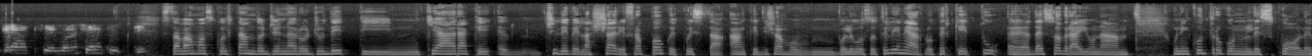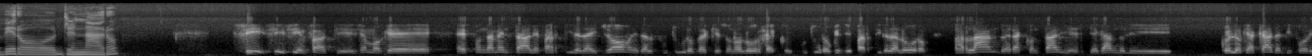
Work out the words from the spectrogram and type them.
Grazie, buonasera a tutti. Stavamo ascoltando Gennaro Giudetti, Chiara che eh, ci deve lasciare fra poco e questa anche diciamo volevo sottolinearlo perché tu eh, adesso avrai una, un incontro con le scuole, vero Gennaro? Sì, sì, sì, infatti diciamo che è fondamentale partire dai giovani, dal futuro perché sono loro ecco, il futuro, quindi partire da loro parlando e raccontargli e spiegandogli quello che accade al di fuori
